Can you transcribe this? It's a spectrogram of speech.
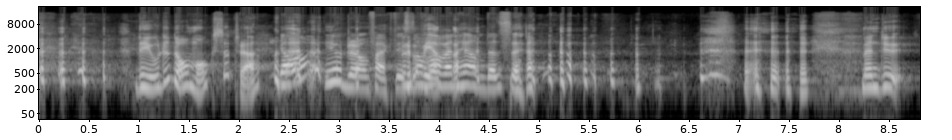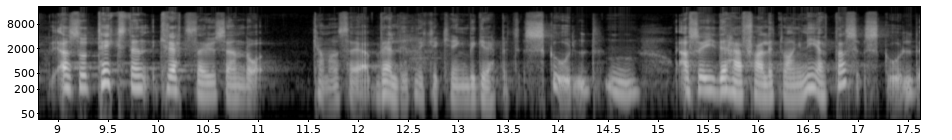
det gjorde de också tror jag. Ja, det gjorde de faktiskt. Som av en händelse. Men du, alltså texten kretsar ju sen då, kan man säga, väldigt mycket kring begreppet skuld. Alltså i det här fallet då Agnetas skuld.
